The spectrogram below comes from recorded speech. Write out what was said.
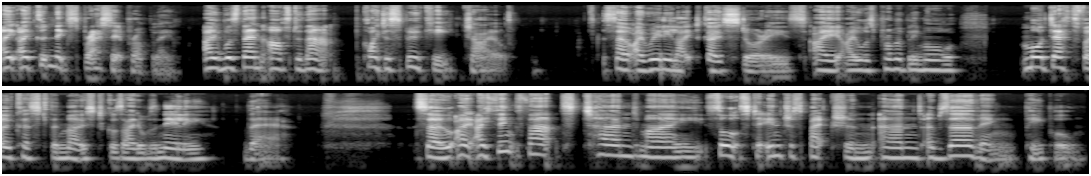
I, I couldn't express it properly. I was then after that quite a spooky child. So I really mm-hmm. liked ghost stories. I, I was probably more more death focused than most because I was nearly there. So I, I think that turned my thoughts to introspection and observing people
